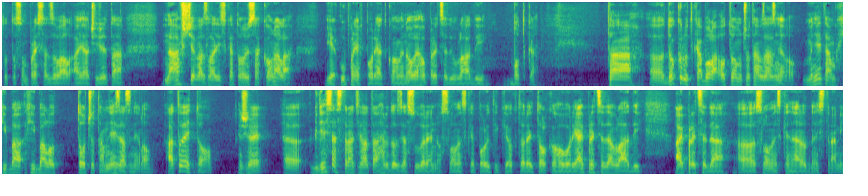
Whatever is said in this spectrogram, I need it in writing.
toto som presadzoval a ja, čiže tá návšteva z hľadiska toho, že sa konala, je úplne v poriadku. Máme nového predsedu vlády, bodka. Tá e, dokrutka bola o tom, čo tam zaznelo. Mne tam chýbalo to, čo tam nezaznelo. A to je to, že kde sa stratila tá hrdosť a suverénnosť slovenskej politiky, o ktorej toľko hovorí aj predseda vlády, aj predseda eh, Slovenskej národnej strany.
